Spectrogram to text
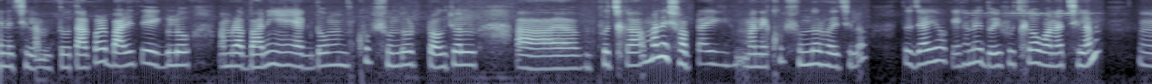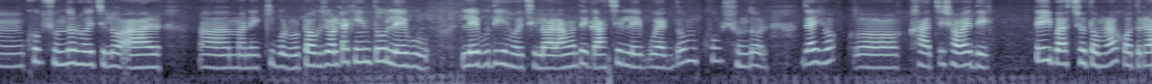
এনেছিলাম। তো তারপরে বাড়িতে এগুলো আমরা বানিয়ে একদম খুব সুন্দর টক জল ফুচকা মানে সবটাই মানে খুব সুন্দর হয়েছিল। তো যাই হোক, এখানে দই ফুচকাও বানাচ্ছিলাম। খুব সুন্দর হয়েছিল। আর মানে কি বলব, টক জলটা কিন্তু লেবু লেবু দিয়ে হয়েছিল। আর আমাদের গাছের লেবু একদম খুব সুন্দর। যাই হোক খাচ্ছি সবাই, দেখতেই পাচ্ছ তোমরা কতটা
